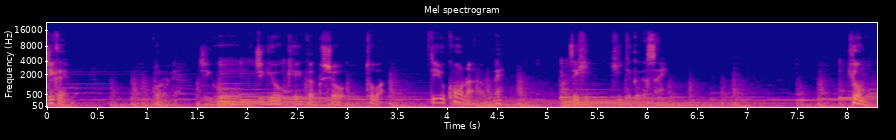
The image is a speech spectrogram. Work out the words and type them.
次回もこのね事業事業計画書とはっていうコーナーをねぜひ聞いてください。今日も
